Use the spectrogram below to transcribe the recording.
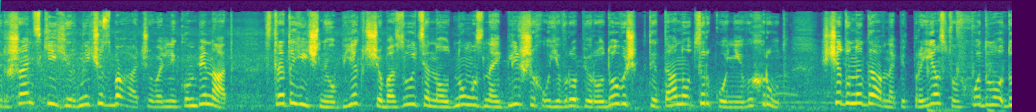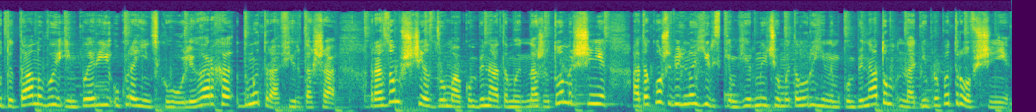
Іршанський гірничо-збагачувальний комбінат. Стратегічний об'єкт, що базується на одному з найбільших у Європі родовищ титано-цирконієвих руд. Ще донедавна підприємство входило до титанової імперії українського олігарха Дмитра Фірташа. Разом ще з двома комбінатами на Житомирщині, а також вільногірським гірничо-металургійним комбінатом на Дніпропетровщині.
